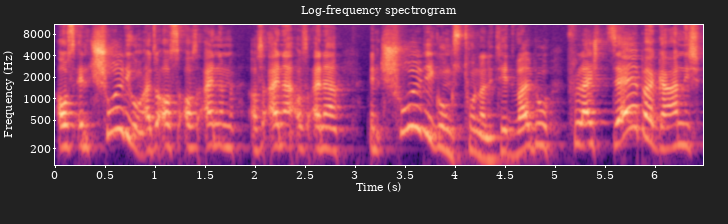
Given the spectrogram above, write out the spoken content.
aus Entschuldigung, also aus, aus, einem, aus, einer, aus einer Entschuldigungstonalität, weil du vielleicht selber gar nicht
